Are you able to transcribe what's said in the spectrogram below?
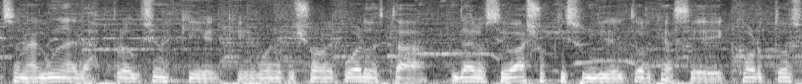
son algunas de las producciones que, bueno que yo recuerdo. Está Daro Ceballos que es un director que hace cortos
